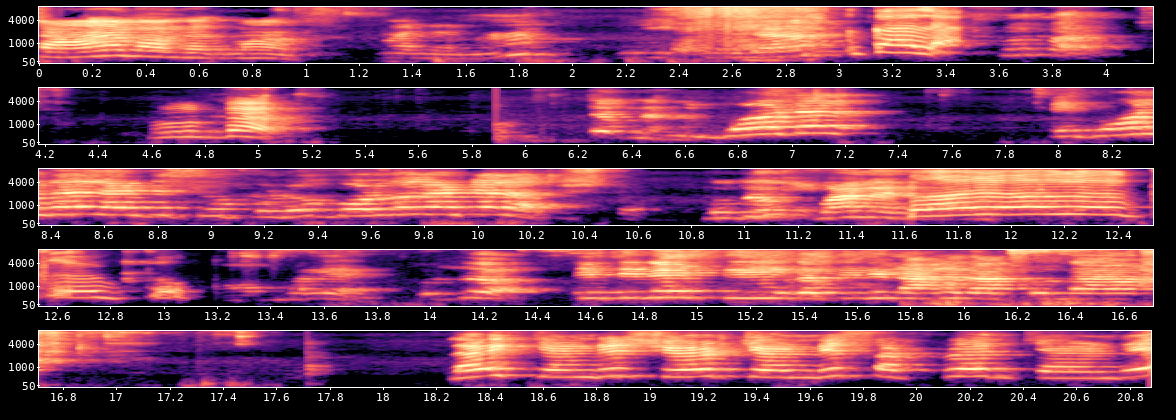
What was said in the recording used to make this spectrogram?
చాలా బాగుంది అమ్మా సూపర్. బోర్డర్ ఈ బోండాలు అంటే సూపుడు బొడగలు అంటే నాకు ఇష్టం. ముద్దు బాగానే అమ్మలే, ముద్దు, నేను తినేసి ఇక తిని నాన్న కాకుండా లైక్ చేయండి షేర్ చేయండి సబ్స్క్రైబ్ చేయండి.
